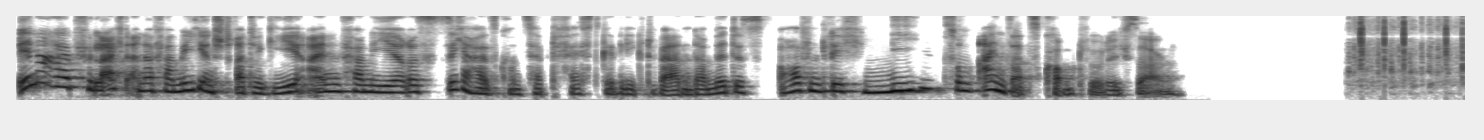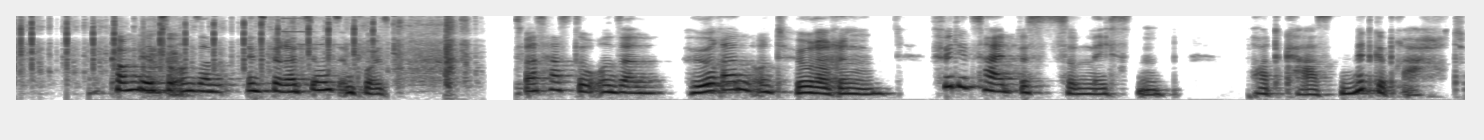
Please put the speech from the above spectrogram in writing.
innerhalb vielleicht einer Familienstrategie ein familiäres Sicherheitskonzept festgelegt werden, damit es hoffentlich nie zum Einsatz kommt, würde ich sagen. Kommen wir zu unserem Inspirationsimpuls. Was hast du unseren Hörern und Hörerinnen für die Zeit bis zum nächsten Podcast mitgebracht?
